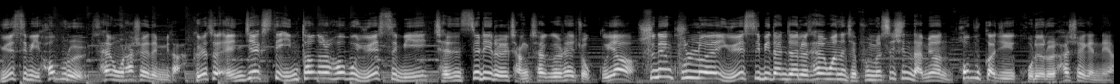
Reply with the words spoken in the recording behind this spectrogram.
USB 허브를 사용을 하셔야 됩니다. 그래서 NGXT 인터널 허브 USB 젠 3를 장착을 해줬고요. 순행 쿨러에 USB 단자를 사용하는 제품을 쓰신다면 허브까지 고려를 하셔야겠네요.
